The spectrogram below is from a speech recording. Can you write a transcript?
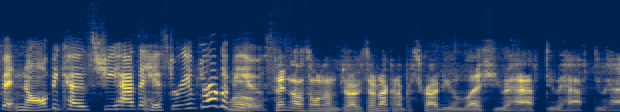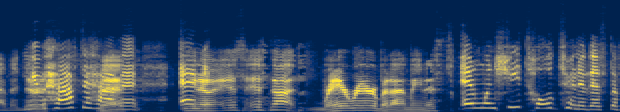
fentanyl because she has a history of drug Well, abuse. fentanyl's one of them drugs they're not going to prescribe to you unless you have to have to have it. you have to have yeah. it. And you know, it's it's not rare, rare, but I mean, it's And when she told Tuna this, the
